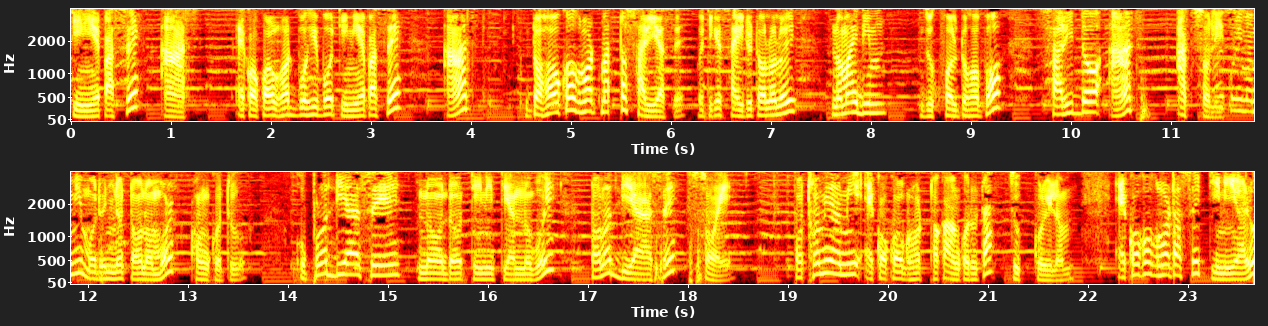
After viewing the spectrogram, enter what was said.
তিনিয়ে পাঁচে আঠ। এককৰ ঘৰত বহিব তিনিয়ে পাঁচে আঠ। দহকৰ ঘৰত মাত্ৰ চাৰি আছে গতিকে চাৰিটো তললৈ নমাই দিম। যোগফলটো হ'ব চাৰি দহ আঠ আঠচল্লিছ কৰিম আমি মধুন্য ত নম্বৰ অংকটো। ওপৰত দিয়া আছে ন দহ তিনি তিৰান্নব্বৈ তলত দিয়া আছে ছয়। প্ৰথমে আমি এককৰ ঘৰত থকা অংক দুটা যোগ কৰি ল'ম। এককৰ ঘৰত আছে তিনি আৰু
